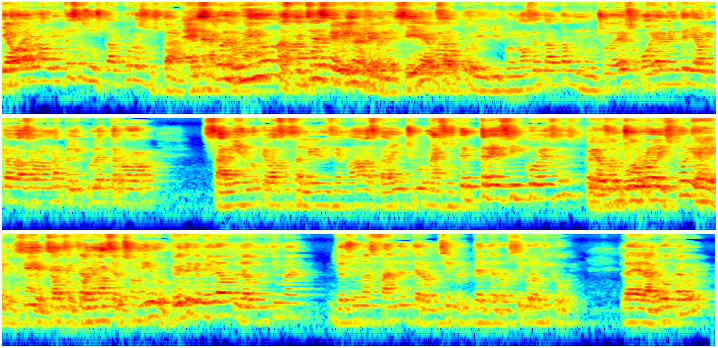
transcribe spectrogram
Y, ahora ahorita es asustar por asustar. Exacto. el ruido, más pinches que güey. Sí, exacto. Y, y pues no se trata mucho de eso. Obviamente ya ahorita vas a ver una película de terror sabiendo que vas a salir diciendo, no, está bien churro. Me asusté tres, cinco veces, pero, fue un churro la historia. Sí, Sí, exacto. Fue más el sonido. Fíjate que a mí la, la última, yo soy más fan del terror, del terror psicológico, güey. La de la bruja, güey.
